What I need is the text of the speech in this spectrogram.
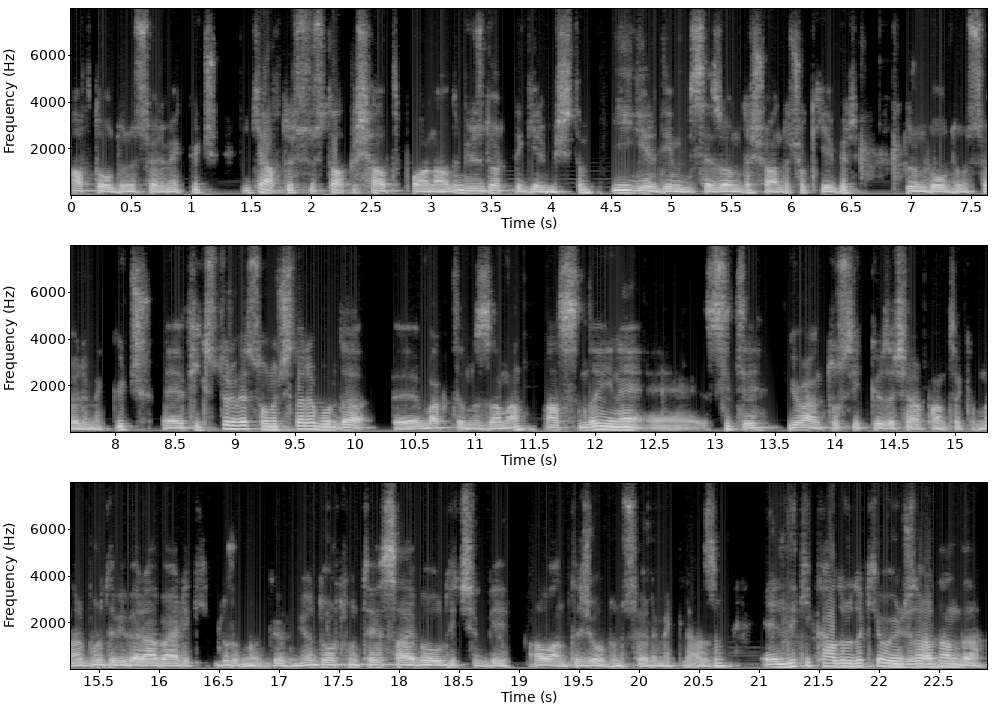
hafta olduğunu söylemek güç. İki hafta üst üste 66 puan aldım. 104 ile girmiştim. İyi girdiğim bir sezonda şu anda çok iyi bir durumda olduğunu söylemek güç. E, fikstür ve sonuçlara burada e, baktığımız zaman aslında yine e, City, Juventus ilk göze çarpan takımlar. Burada bir beraberlik durumu görünüyor. Dortmund ev sahibi olduğu için bir avantajı olduğunu söylemek lazım. Eldeki kadrodaki oyunculardan da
